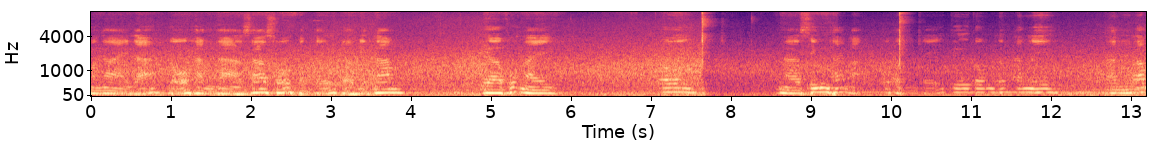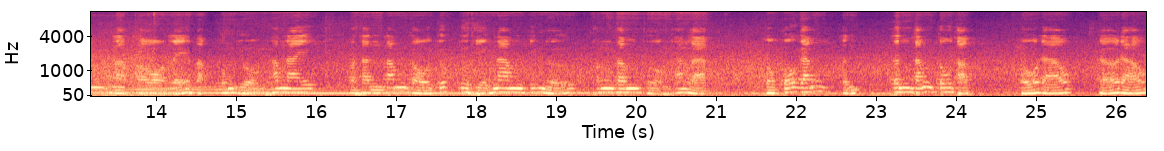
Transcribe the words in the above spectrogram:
mà ngài đã đổ hàng hà xa số phật tử ở việt nam. Giờ phút này, tôi là xin thay mặt chư tôn đức tăng ni. Thành tâm nạp thọ lễ vật cúng dường hôm nay và thành tâm cầu chúc chư thiện nam tín nữ thân tâm thường an lạc. Và cố gắng tinh, tinh tấn tu tập hộ đạo trợ đạo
